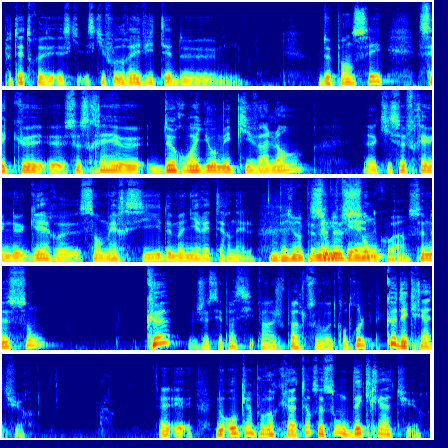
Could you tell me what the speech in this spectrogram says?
peut-être ce qu'il faudrait éviter de de penser, c'est que euh, ce serait euh, deux royaumes équivalents euh, qui se feraient une guerre sans merci de manière éternelle. Une vision un peu manichéenne, quoi. Ce ne sont que, je sais pas si, enfin, je parle sous votre contrôle, que des créatures. Elles, n'ont aucun pouvoir créateur, ce sont des créatures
